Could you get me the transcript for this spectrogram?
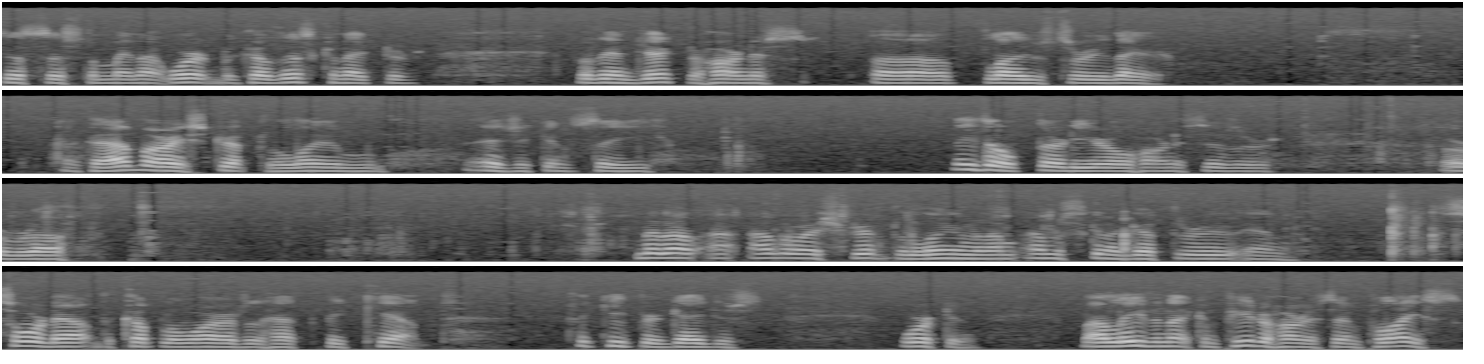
this system may not work because this connector for the injector harness uh, flows through there. Okay, I've already stripped the loom, as you can see. These old 30-year-old harnesses are, are rough. But I, have already stripped the loom, and I'm, I'm just going to go through and sort out the couple of wires that have to be kept to keep your gauges working by leaving that computer harness in place,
